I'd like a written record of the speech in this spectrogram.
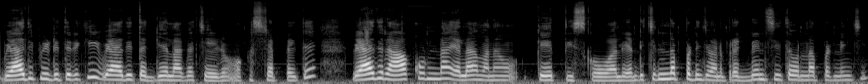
వ్యాధి పీడితుడికి వ్యాధి తగ్గేలాగా చేయడం ఒక స్టెప్ అయితే వ్యాధి రాకుండా ఎలా మనం కేర్ తీసుకోవాలి? అంటే చిన్నప్పటి నుంచి మనం ప్రెగ్నెన్సీతో ఉన్నప్పటి నుంచి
